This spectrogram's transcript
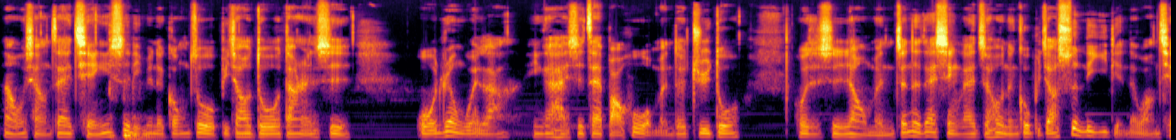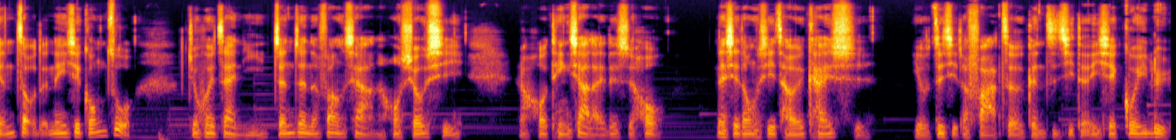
那我想，在潜意识里面的工作比较多，当然是我认为啦，应该还是在保护我们的居多。或者是让我们真的在醒来之后能够比较顺利一点的往前走的那些工作，就会在你真正的放下，然后休息，然后停下来的时候，那些东西才会开始有自己的法则跟自己的一些规律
